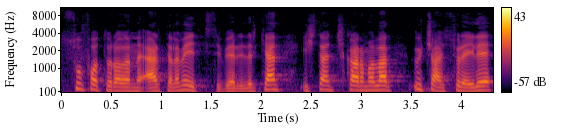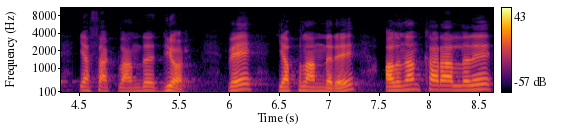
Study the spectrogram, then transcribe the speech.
su faturalarını erteleme yetkisi verilirken işten çıkarmalar 3 ay süreyle yasaklandı diyor. Ve yapılanları, alınan kararları,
